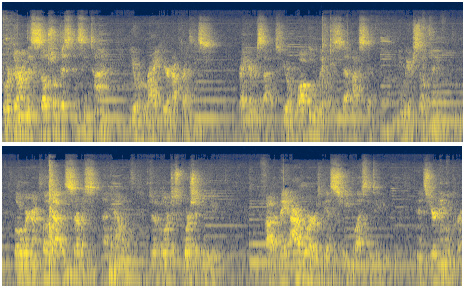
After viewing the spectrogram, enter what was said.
Lord, during this social distancing time, you are right here in our presence, right here beside us. You are walking with us step by step, and we are so thankful. Lord, we're going to close out this service uh, now with, Lord, just worshiping you. Father, may our words be a sweet blessing to you. And it's your name we pray.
